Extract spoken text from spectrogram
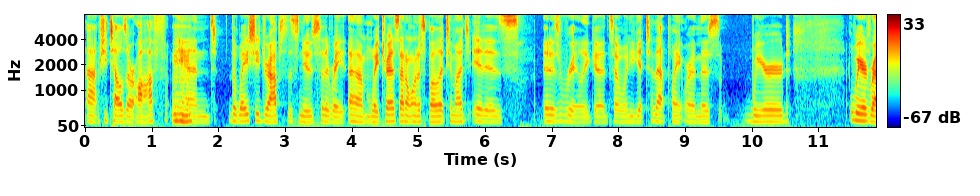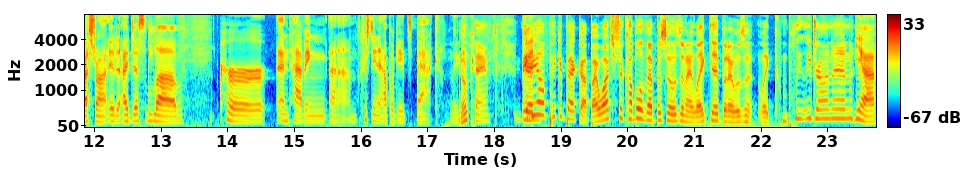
uh, she tells her off Mhm. and the way she drops this news to the ra- um, waitress i don't want to spoil it too much it is it is really good so when you get to that point where in this weird weird restaurant it, i just love her and having um, christina applegate's back like Okay. Maybe good- I'll pick it back up. I watched a couple of episodes and I liked it, but I wasn't like completely drawn in. yeah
